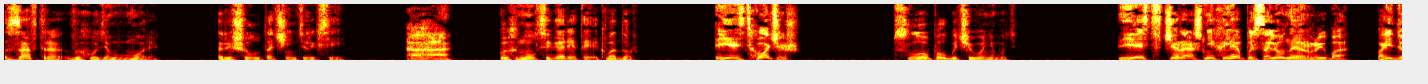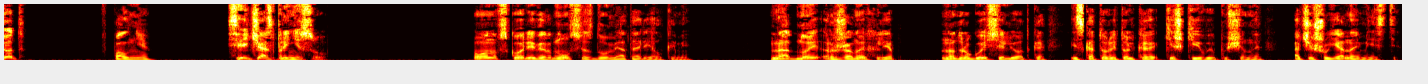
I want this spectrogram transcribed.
«Завтра выходим в море», — решил уточнить Алексей. «Ага», — пыхнул сигаретой Эквадор. «Есть хочешь?» «Слопал бы чего-нибудь». «Есть вчерашний хлеб и соленая рыба. Пойдет?» «Вполне». «Сейчас принесу». Он вскоре вернулся с двумя тарелками. На одной ржаной хлеб, на другой селедка, из которой только кишки выпущены, а чешуя на месте.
